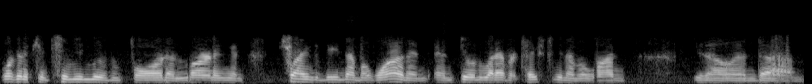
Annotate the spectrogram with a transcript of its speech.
we're going to continue moving forward and learning and trying to be number one and and doing whatever it takes to be number one. You know, and um,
